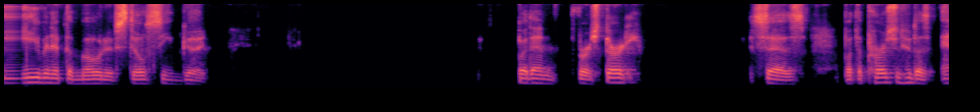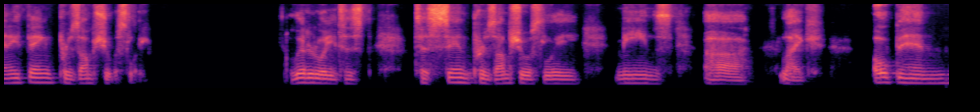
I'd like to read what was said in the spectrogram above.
even if the motive still seemed good. But then, verse 30, it says, But the person who does anything presumptuously, literally to to sin presumptuously means uh like open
